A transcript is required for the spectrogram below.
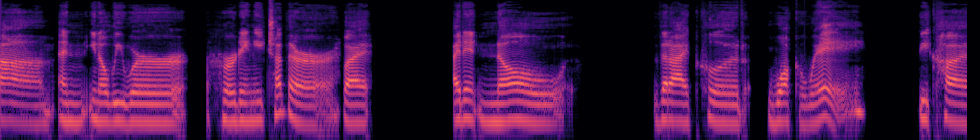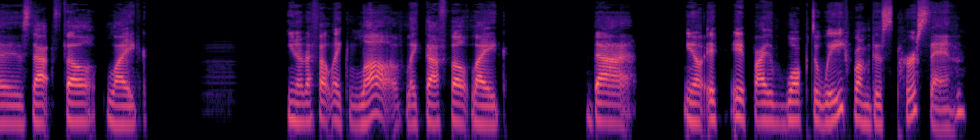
Um, and you know, we were hurting each other, but I didn't know that I could walk away because that felt like, you know, that felt like love. Like that felt like that, you know, if, if I walked away from this person,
